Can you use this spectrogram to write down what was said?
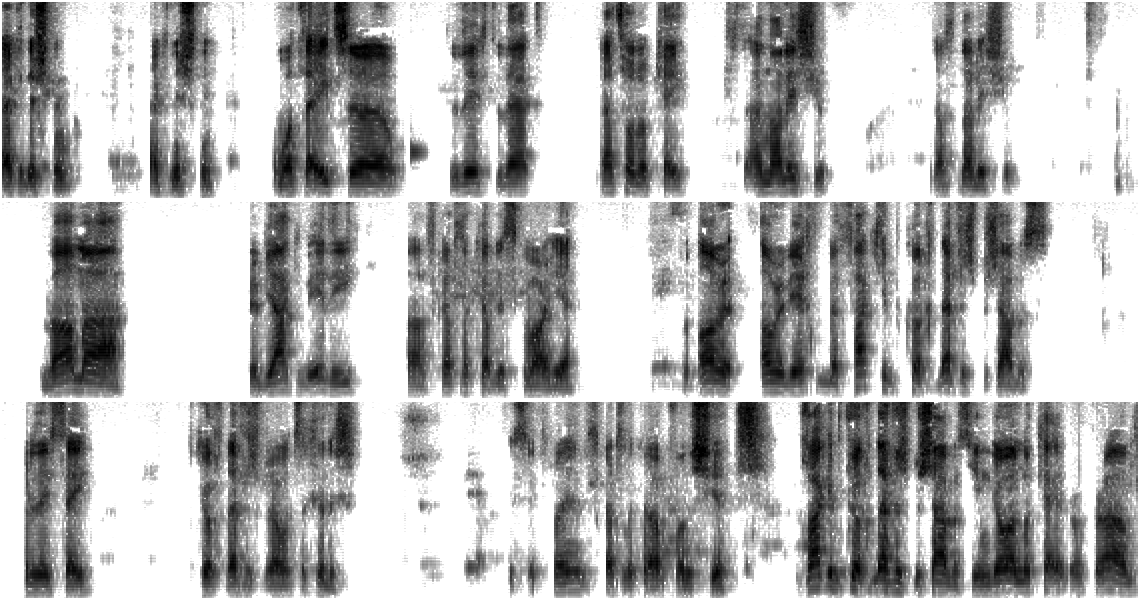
Air conditioning, air conditioning. What's the eight? Uh, do this, do that. That's all okay. It's a non-issue. That's not issue. Vama, Rabbi Yaakov Idi. Oh, I forgot to look up this Gemara here. What do they say? Kuch nefesh. What's the chiddush? Just explain. Just got to look up for the shia. Nefesh. You can go and look at it, look around.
